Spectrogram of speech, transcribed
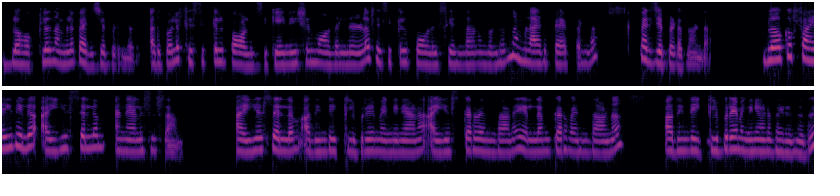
ബ്ലോക്കിൽ നമ്മൾ പരിചയപ്പെടുന്നത്. അതുപോലെ ഫിസിക്കൽ പോളിസി കെയ്നീഷ്യൻ മോഡലിലുള്ള ഫിസിക്കൽ പോളിസി എന്താണെന്നുള്ളത് നമ്മൾ ആ ഒരു പേപ്പറിൽ പരിചയപ്പെടുന്നുണ്ട്. ബ്ലോക്ക് ഫൈവിൽ I S L M analysis ആണ്. ഐ എസ് എൽ എം അതിന്റെ ഇക്ലിബ്രിയം എങ്ങനെയാണ്? ഐ എസ് കർവ് എന്താണ്? എൽ എം കർവ് എന്താണ്? അതിന്റെ ഇക്ലിബ്രിയം എങ്ങനെയാണ് വരുന്നത്?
